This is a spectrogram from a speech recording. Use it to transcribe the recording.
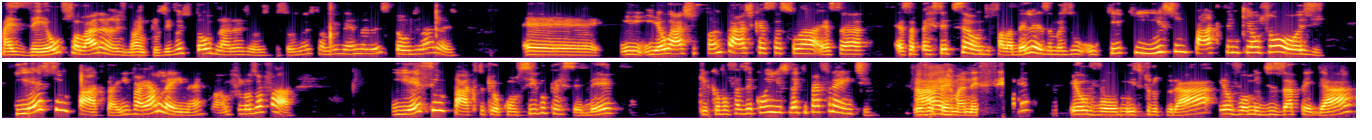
Mas eu sou laranja. Não, inclusive eu estou de laranja. As pessoas não estão me vendo, mas eu estou de laranja. É, e, e, eu acho fantástica essa sua essa, essa percepção de falar, beleza, mas o, o que que isso impacta em quem eu sou hoje? E esse impacto aí vai além, né? Vamos filosofar. E esse impacto que eu consigo perceber, o que, que eu vou fazer com isso daqui para frente? Eu ah, vou é? permanecer, eu vou me estruturar, eu vou me desapegar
